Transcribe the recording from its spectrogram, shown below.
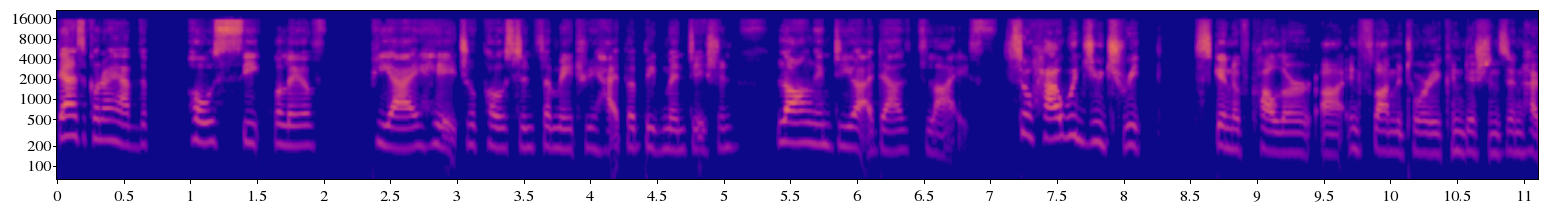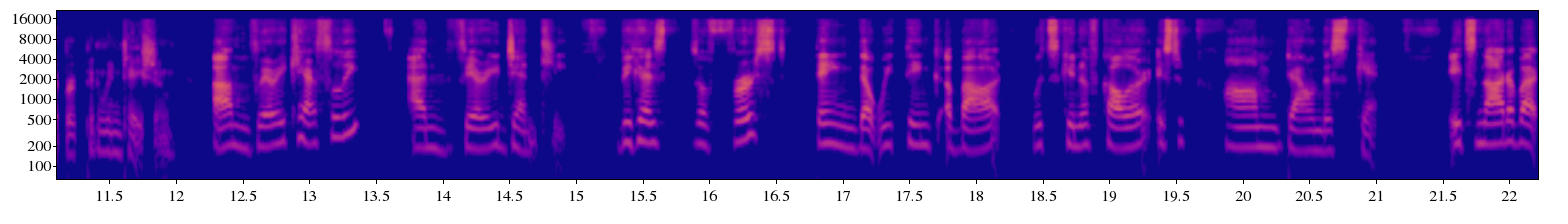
that's going to have the post sequelae of PIH or post inflammatory hyperpigmentation long into your adult life. So, how would you treat skin of color uh, inflammatory conditions and hyperpigmentation? Um, very carefully and very gently, because the first thing that we think about with skin of color is to calm down the skin. It's not about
